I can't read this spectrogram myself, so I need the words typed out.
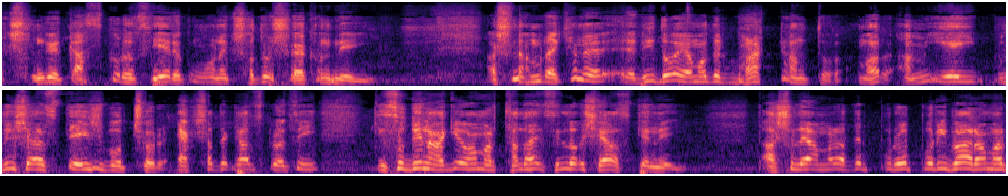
একসঙ্গে কাজ করেছি, এরকম অনেক সদস্য এখন নেই। আসলে আমরা এখানে, হৃদয় আমাদের ভারাক্রান্ত। আমার, আমি এই পুলিশে আজ তেইশ বছর একসাথে কাজ করেছি, কিছুদিন আগেও আমার থানায় ছিল, সে আজকে নেই। আসলে আমাদের পুরো পরিবার, আমার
